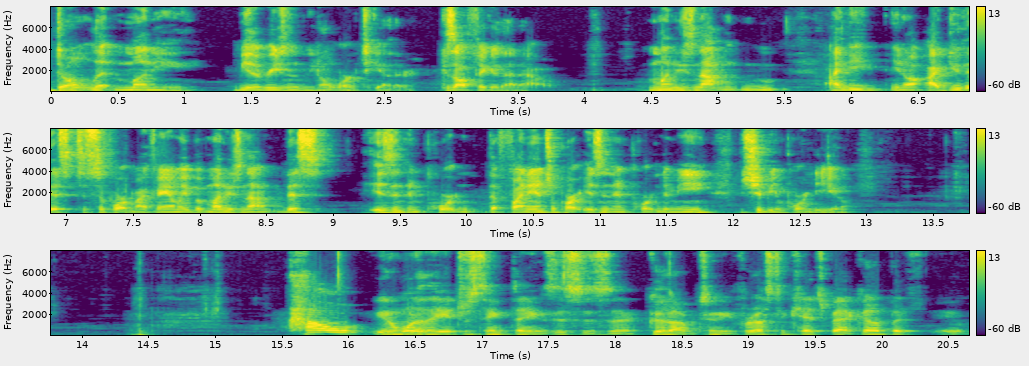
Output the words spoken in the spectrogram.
don't let money be the reason we don't work together because i'll figure that out. Money's not i need you know i do this to support my family but money's not this isn't important the financial part isn't important to me it should be important to you. How you know one of the interesting things this is a good opportunity for us to catch back up but you know,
